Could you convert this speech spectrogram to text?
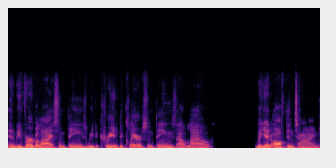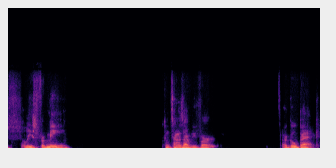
and we verbalize some things, we decree and declare some things out loud. But yet oftentimes, at least for me, sometimes I revert or go back.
